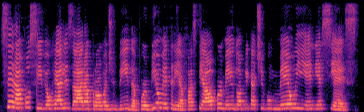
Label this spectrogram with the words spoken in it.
será possível realizar a prova de vida por biometria facial por meio do aplicativo Meu INSS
